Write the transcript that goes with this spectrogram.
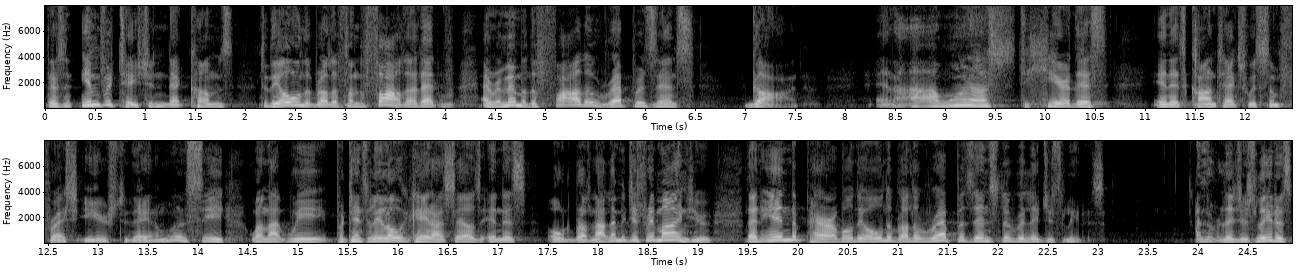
There's an invitation that comes to the older brother from the father that and remember the father represents god. And i, I want us to hear this in its context with some fresh ears today. And i want to see whether or not we potentially locate ourselves in this older brother. Now let me just remind you that in the parable the older brother represents the religious leaders. And the religious leaders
